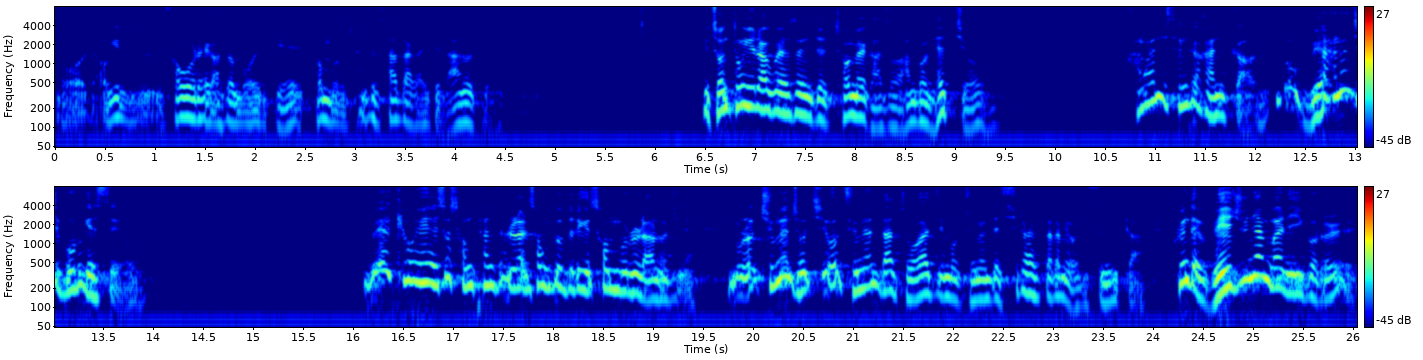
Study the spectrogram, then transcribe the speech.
뭐 저기 서울에 가서 뭐 이렇게 선물을 잔뜩 사다가 이렇게 나눠줘요. 이 전통이라고 해서 이제 처음에 가서 한번 했죠. 가만히 생각하니까 이거 왜 하는지 모르겠어요. 왜 교회에서 성탄절날 성도들에게 선물을 나눠주냐? 물론 주면 좋지요. 주면 다 좋아하지 뭐 주는데 싫어할 사람이 어디 있습니까? 근데 왜 주냔 말이에요 이거를.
